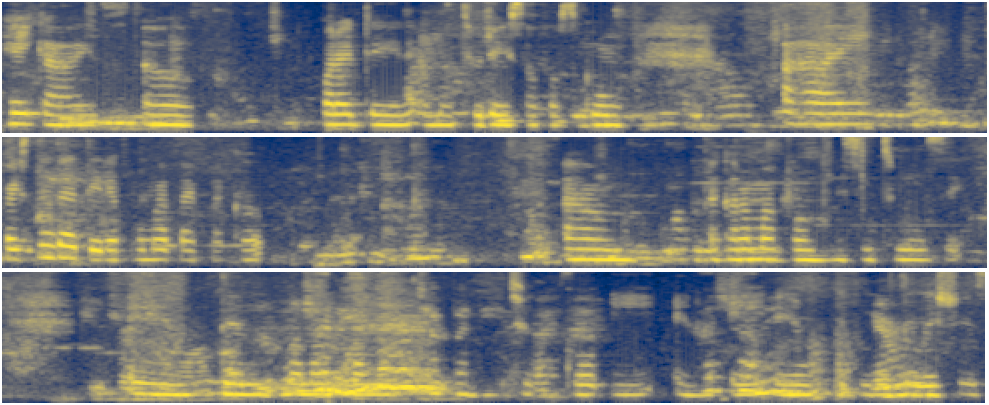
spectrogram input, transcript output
Hey guys, uh, what I did on my two days off of school, I first thing that I did, I pulled my backpack up. Um, I got on my phone, listening to music, and then my mom called me to go eat, and I ate, and it was delicious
